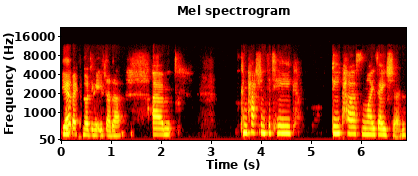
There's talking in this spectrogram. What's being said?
Yeah, both nodding at each other. Um, compassion fatigue, depersonalization.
